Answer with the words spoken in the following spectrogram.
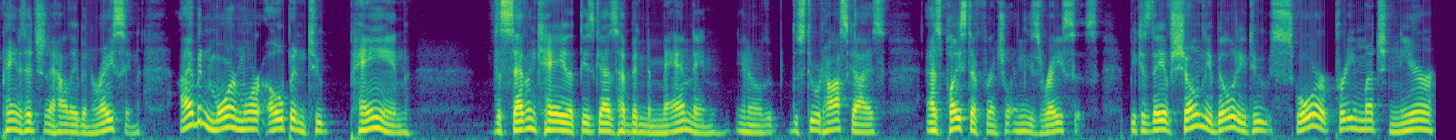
paying attention to how they've been racing. I've been more and more open to paying the 7K that these guys have been demanding, you know, the, the Stewart Haas guys, as place differential in these races because they have shown the ability to score pretty much near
